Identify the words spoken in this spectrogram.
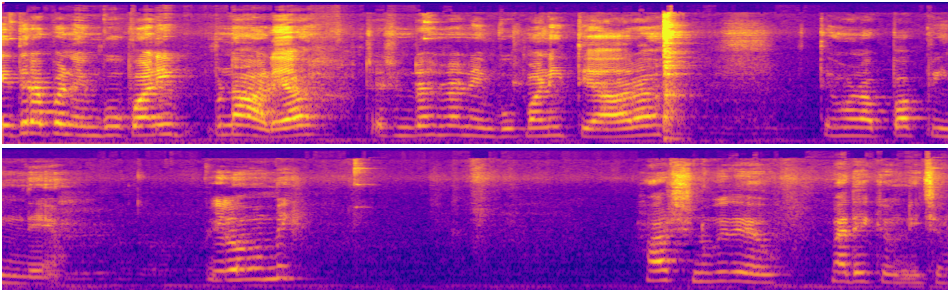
ਤੇ ਇੱਧਰ ਆਪਾਂ ਨਿੰਬੂ ਪਾਣੀ ਬਣਾ ਲਿਆ ਤੇ ਠੰਡਾ ਠੰਡਾ ਨਿੰਬੂ ਪਾਣੀ ਤਿਆਰ ਆ, ਤੇ ਹੁਣ ਆਪਾਂ ਪੀਂਦੇ ਆ। ਪੀ ਲਓ ਮੰਮੀ। ਹਰਸ਼ ਨੂੰ ਵੀ ਦਿਓ ਮੈਂ ਦੇ ਕਿਉਂ ਨਹੀਂ ਚਲ।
